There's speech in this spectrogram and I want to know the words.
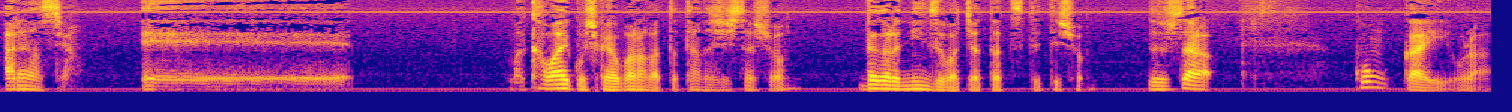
あれなんですよ。えー、まあ、可愛い子しか呼ばなかったって話したでしょ。だから人数割っちゃったって言ってでしょ。そしたら、今回、ほら、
